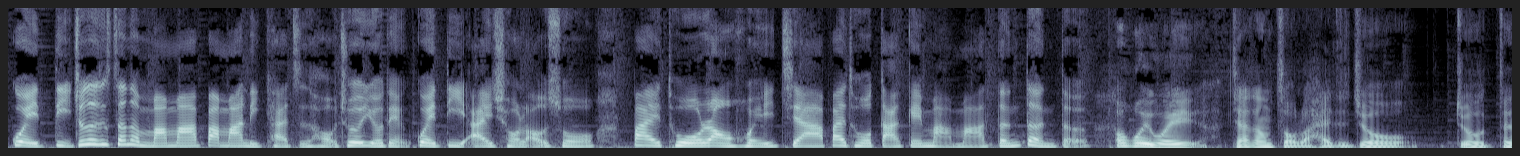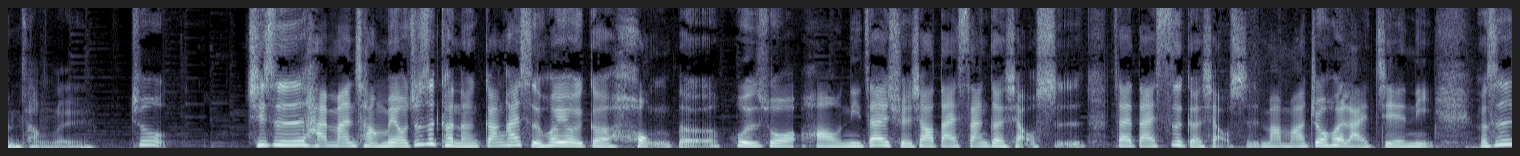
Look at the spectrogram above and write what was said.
跪地，就是真的，妈妈爸妈离开之后，就是有点跪地哀求，老师说拜托让我回家，拜托打给妈妈等等的。哦，我以为家长走了，孩子就就正常了。就。其实还蛮常没有，就是可能刚开始会有一个哄的，或者说好你在学校待三个小时，再待四个小时，妈妈就会来接你。可是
